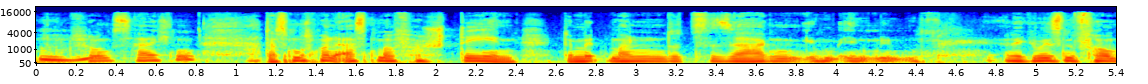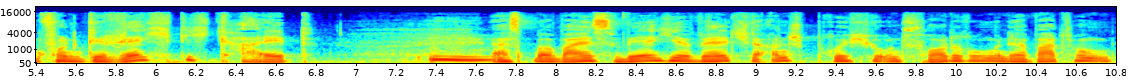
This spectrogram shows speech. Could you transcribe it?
in mhm. Anführungszeichen, das muss man erstmal verstehen, damit man sozusagen in, in, in einer gewissen Form von Gerechtigkeit mhm. erstmal weiß, wer hier welche Ansprüche und Forderungen und Erwartungen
